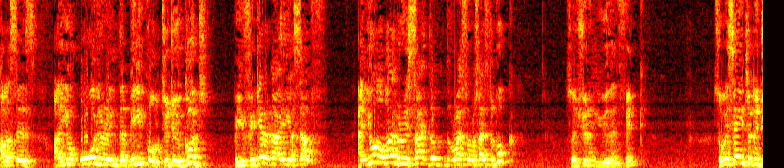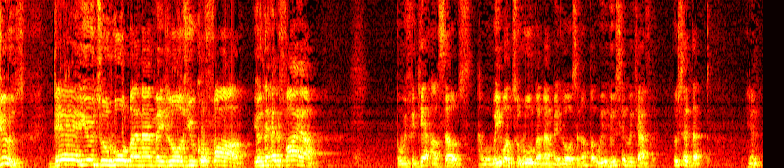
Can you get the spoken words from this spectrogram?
Allah says, are you ordering the people to do good, but you forget about it yourself? And you're the one who recite the, the rest recites the book. So shouldn't you then think? So we're saying to the Jews, dare you to rule by man-made laws, you kuffar, you're in the hellfire. But we forget ourselves, and when we want to rule by man-made laws, no, but we, who said we're kafir? Who said that? You know?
